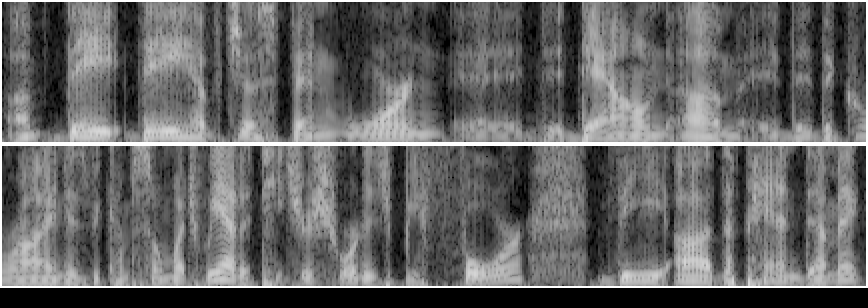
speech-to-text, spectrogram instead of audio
Um, they they have just been worn uh, down. Um, the, the, grind has become so much. We had a teacher shortage before the uh, the pandemic.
